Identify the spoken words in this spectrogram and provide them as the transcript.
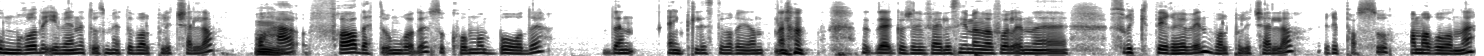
område i Veneto som heter Valpolicella. Og Mm. her, fra dette området, så kommer både den enkleste varianten, eller det er kanskje litt feil å si, men i hvert fall en uh, fruktig rødvin, Valpolicella, Ripasso, Amarone,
